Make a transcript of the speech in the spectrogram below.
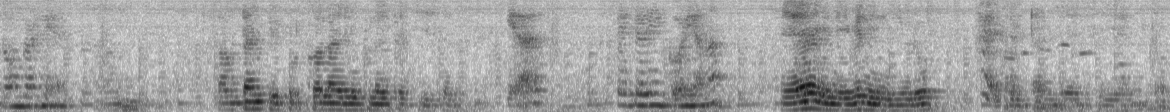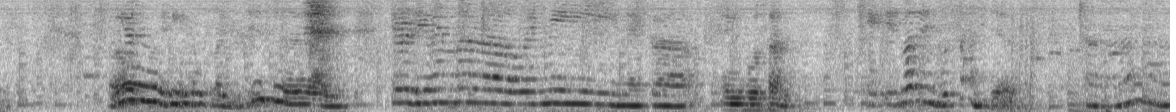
longer hair. Sometimes people call I look like a Jesus. Yes, especially in Korea. No? Yeah, in, even in Europe, sometimes they see and. Oh, you look like Jesus. You remember uh, when we like uh, In Busan, it, it was in Busan. yes. Ah,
